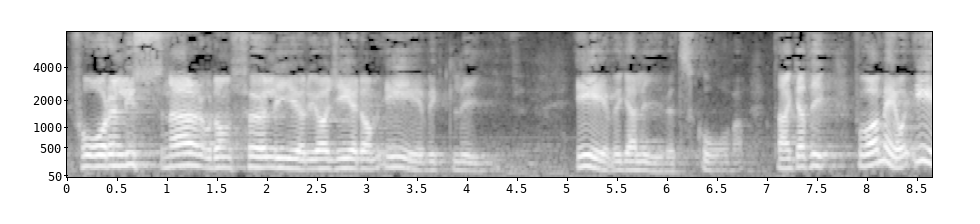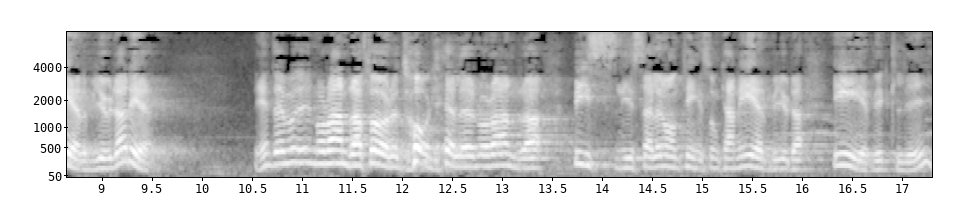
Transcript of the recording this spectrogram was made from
Fåren lyssnar och de följer, jag ger dem evigt liv, eviga livets gåva. Tack att vi får vara med och erbjuda det. Det är inte några andra företag eller några andra business eller någonting som kan erbjuda evigt liv.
